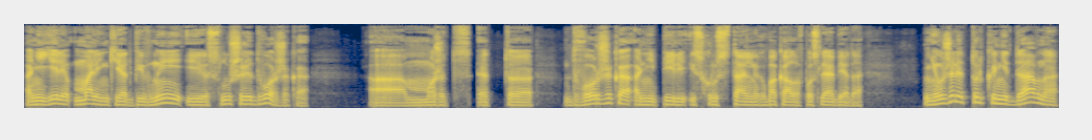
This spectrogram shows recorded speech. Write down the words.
они ели маленькие отбивные и слушали дворжика? А может, это дворжика они пили из хрустальных бокалов после обеда? Неужели только недавно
